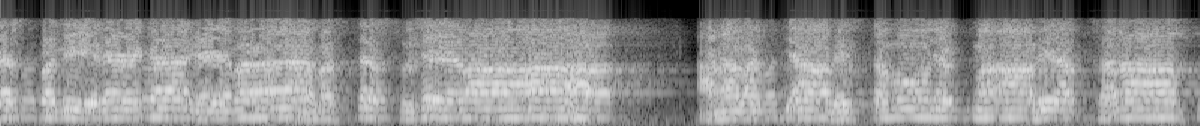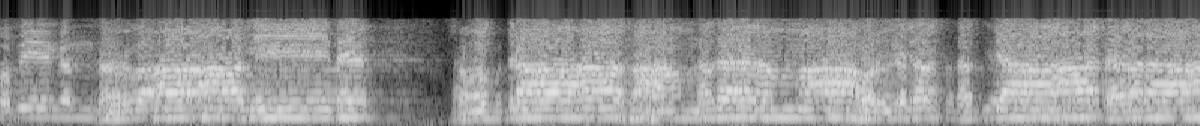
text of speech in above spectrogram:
यस्पतिरेक एव नमस्य सुषेवाः। अनवद्याभिस्तमो यग्माभिरप्सरास्वपि गन्धर्वासीत् समुद्राः साम् नदनम् आहुर्यतस्तद्याः चराः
